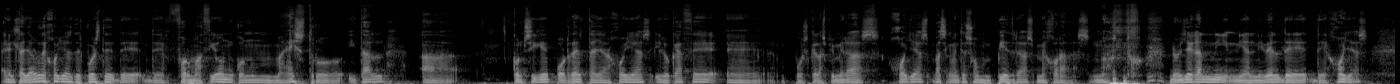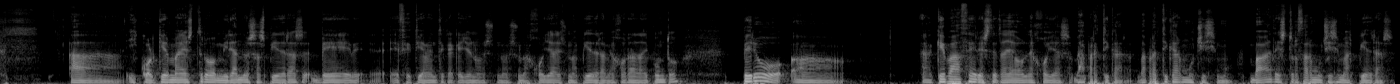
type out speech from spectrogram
el tallador de joyas después de, formación con un maestro y tal, ah, consigue poder tallar joyas y lo que hace, eh, pues que las primeras joyas básicamente son piedras mejoradas, no, no, llegan ni, al nivel de, joyas. Ah, y cualquier maestro mirando esas piedras ve efectivamente que aquello no es, una joya, es una piedra mejorada y punto. Pero, ah, ¿qué va a hacer este tallador de joyas? Va a practicar, va a practicar muchísimo, va a destrozar muchísimas piedras,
